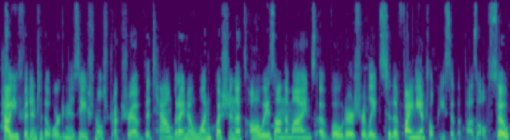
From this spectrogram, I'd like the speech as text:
how you fit into the organizational structure of the town but i know one question that's always on the minds of voters relates to the financial piece of the puzzle. So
